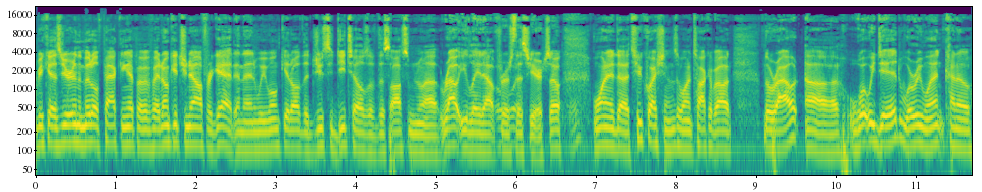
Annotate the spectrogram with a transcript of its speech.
Because you're in the middle of packing up. If I don't get you now, I'll forget, and then we won't get all the juicy details of this awesome uh, route you laid out for us this year. So, wanted uh, two questions. I want to talk about the route, uh, what we did, where we went, kind of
